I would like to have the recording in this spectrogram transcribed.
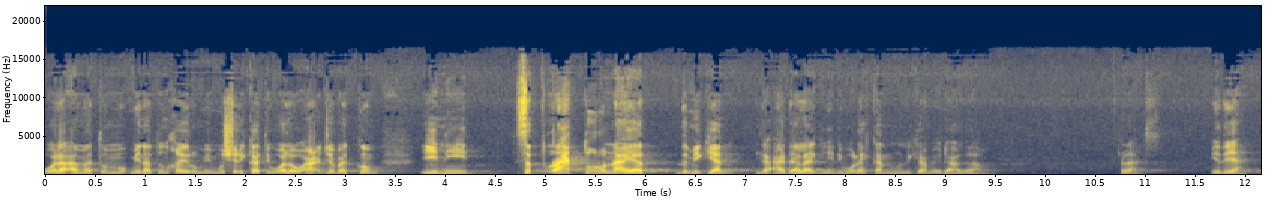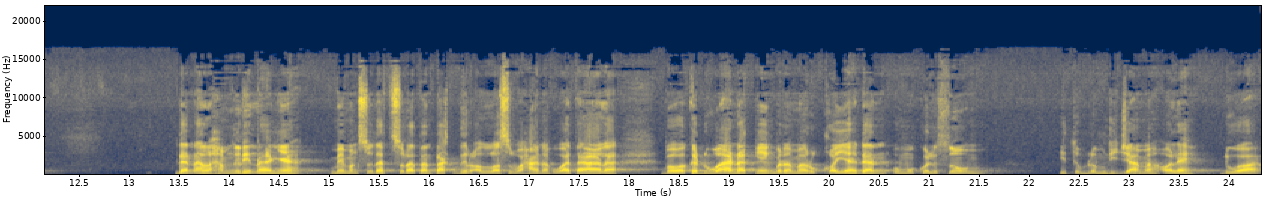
wala amatun mu'minatun khairum min musyrikati walau a'jabatkum ini setelah turun ayat demikian nggak ada lagi dibolehkan menikah beda agama. Jelas. Gitu ya. Dan alhamdulillahnya memang sudah suratan takdir Allah Subhanahu wa taala bahwa kedua anaknya yang bernama Ruqayyah dan Ummu Kulsum itu belum dijamah oleh dua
